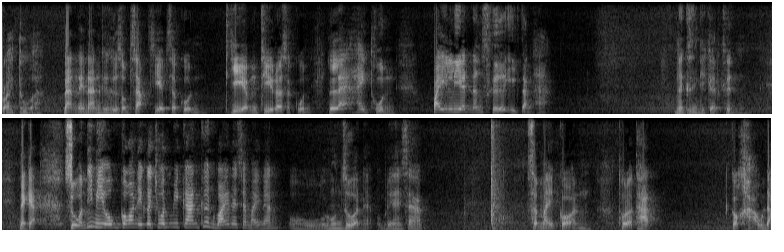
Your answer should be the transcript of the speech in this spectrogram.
ปล่อยตัว นั่นในนั้นก็คือสมศักดิ์เจียมสกุล เจียมทีรสกุล และให้ทุนไปเรียนหนังสืออีกต่างหากนั่นคือสิ่งที่เกิดขึ้นนะครับส่วนที่มีองค์กรเอกชนมีการเคลื่อนไหวในสมัยนั้น โอ้โหหุ้นส่วนนะผมเรียนให้ทราบ สมัยก่อนโทรทัศน์ก็ขาวด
